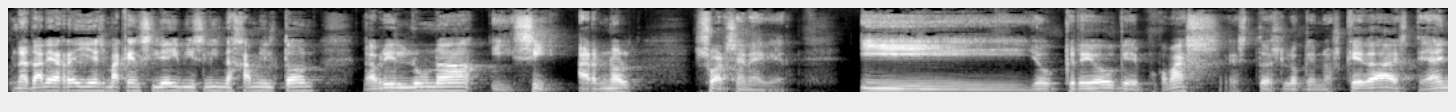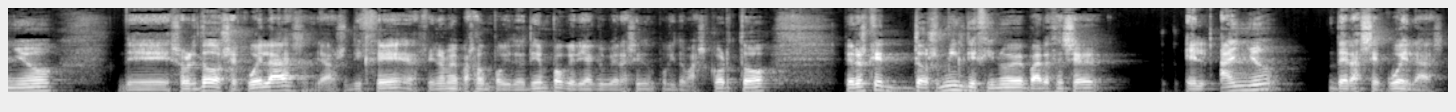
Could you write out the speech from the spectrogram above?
Natalia Reyes, Mackenzie Davis, Linda Hamilton, Gabriel Luna y sí, Arnold Schwarzenegger. Y yo creo que poco más. Esto es lo que nos queda este año de sobre todo secuelas, ya os dije, al final me he pasado un poquito de tiempo, quería que hubiera sido un poquito más corto, pero es que 2019 parece ser el año de las secuelas.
